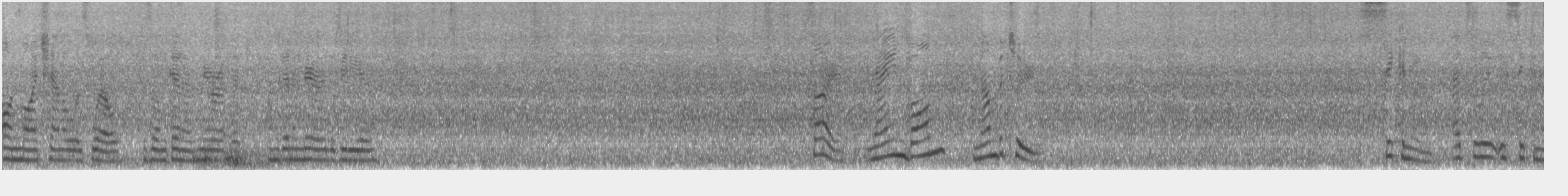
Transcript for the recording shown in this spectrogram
on my channel as well, because I'm going to mirror it. I'm going to mirror the video. So, rain bomb number two. Sickening, absolutely sickening.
